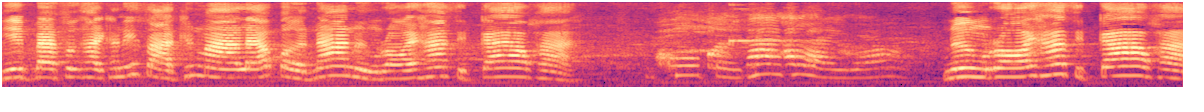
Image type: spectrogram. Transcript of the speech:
หยิบแบบฝึกหัดคณิตศาสตร์ขึ้นมาแล้วเปิดหน้า 159 ค่ะครูเปิดหน้าเท่าไหร่แล้ว159 ค่ะ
